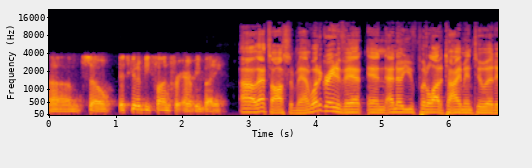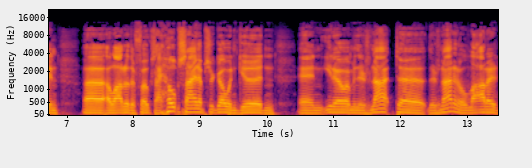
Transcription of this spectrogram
Um, so it's going to be fun for everybody. Oh, that's awesome, man! What a great event, and I know you've put a lot of time into it, and uh, a lot of other folks. I hope signups are going good and and you know, I mean, there's not uh, there's not a lot of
